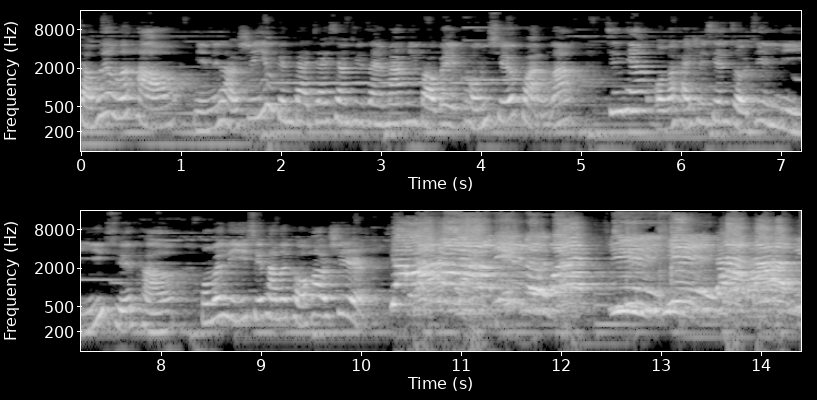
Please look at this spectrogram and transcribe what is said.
小朋友们好，绵绵老师又跟大家相聚在妈咪宝贝同学馆啦。今天我们还是先走进礼仪学堂。我们礼仪学堂的口号是：小小弟子规，继续大道理。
